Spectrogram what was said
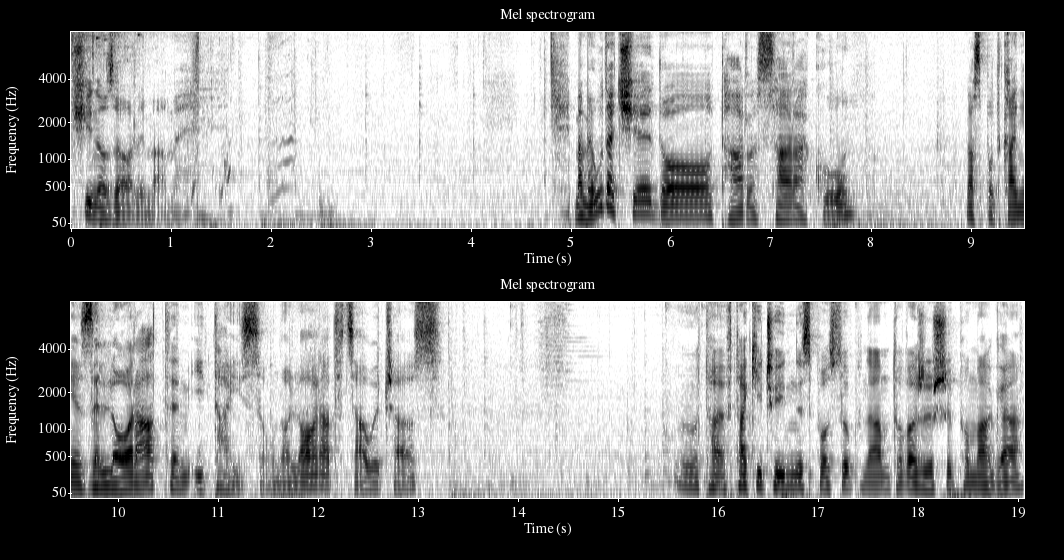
Sinozory mamy. Mamy udać się do Tarsaraku na spotkanie z Loratem i Tajsą. No Lorat cały czas ta, w taki czy inny sposób nam towarzyszy, pomaga.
